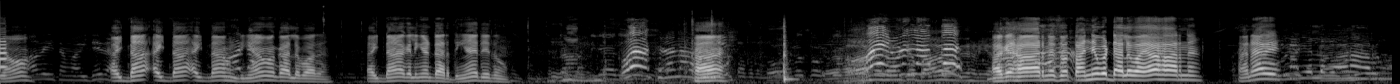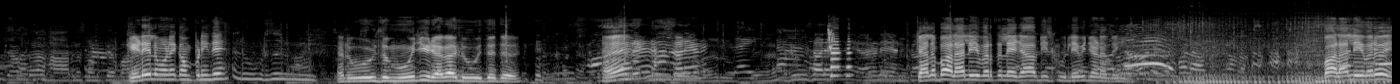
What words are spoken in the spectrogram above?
ਕਿਉਂ? ਐਦਾਂ ਐਦਾਂ ਐਦਾਂ ਹੁੰਦੀਆਂ ਵਾ ਗੱਲਬਾਤ। ਐਦਾਂ ਅਗਲੀਆਂ ਡਰਦੀਆਂ ਇਹਦੇ ਤੋਂ। ਓਏ ਹੱਥ ਨਾ ਲਾ। ਹਾਂ। ਓਏ ਲੱਤ। ਅਗੇ ਹਾਰਨ ਸੋ ਤਾਂਿਓ ਵੱਡਾ ਲਵਾਇਆ ਹਾਰਨ। ਹਨਾ ਵੇ ਅਜੇ ਲਵਾਉਣਾ ਰੂਟ ਹਾਰਨ ਸੁਣ ਕੇ ਕਿਹੜੇ ਲਵਾਉਣੇ ਕੰਪਨੀ ਦੇ? ਰੂਟ ਲਵਾਉਣੀ। ਤੇ ਮੂੰਹ ਜੀ ਰਗਾ ਦੂਦ ਤੇ। ਹੈ? ਚੱਲ ਭਾਲਾ ਲੀਵਰ ਤੇ ਲੈ ਜਾ ਆਪਦੀ ਸਕੂਲੇ ਵੀ ਜਾਣਾ ਤੁਸੀਂ। ਭਾਲਾ ਲੀਵਰ ਓਏ।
